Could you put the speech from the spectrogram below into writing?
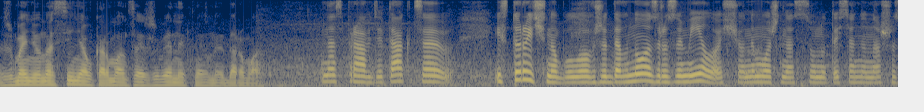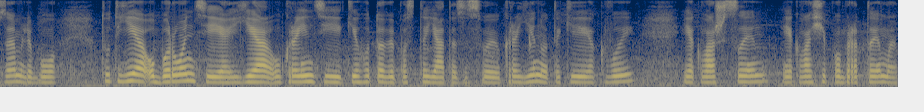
жменю насіння в карман, це ж виникло не дарма. Насправді так, це історично було вже давно зрозуміло, що не можна сунутися на нашу землю, бо тут є оборонці, є українці, які готові постояти за свою країну, такі як ви, як ваш син, як ваші побратими.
